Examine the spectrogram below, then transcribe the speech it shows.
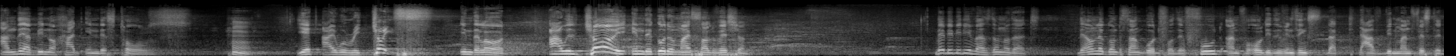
and there be no herd in the stalls, hmm. yet I will rejoice in the Lord. I will joy in the good of my salvation. Baby believers don't know that. They're only going to thank God for the food and for all the different things that have been manifested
